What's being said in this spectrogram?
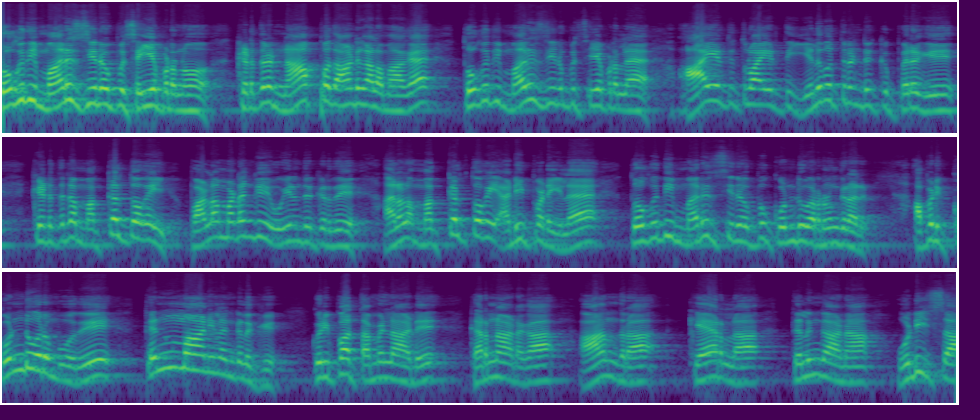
தொகுதி மறுசீரமைப்பு செய்யப்படணும். கிட்டத்தட்ட நாற்பது ஆண்டு காலமாக தொகுதி மறுசீரமைப்பு செய்யப்படல. ஆயிரத்தி தொள்ளாயிரத்தி எழுபத்தி ரெண்டுக்கு பிறகு கிட்டத்தட்ட மக்கள் தொகை பல மடங்கு உயர்ந்திருக்கிறது. அதனால மக்கள் தொகை அடிப்படையில் தொகுதி மறுசீரமைப்பு கொண்டு வரணுங்கிறாரு. அப்படி கொண்டு வரும்போது தென் மாநிலங்களுக்கு குறிப்பாக தமிழ்நாடு கர்நாடகா ஆந்திரா கேரளா தெலுங்கானா ஒடிசா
